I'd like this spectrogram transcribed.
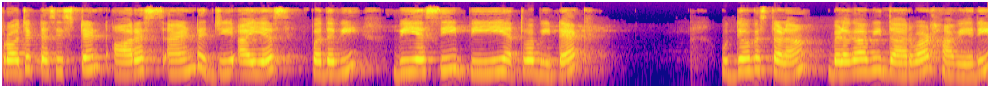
project assistant R S and G I S ಪದವಿ B S C B E ಅಥವಾ ಬಿ ಟೆಕ್ ಉದ್ಯೋಗ ಸ್ಥಳ ಬೆಳಗಾವಿ, ಧಾರವಾಡ, ಹಾವೇರಿ.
